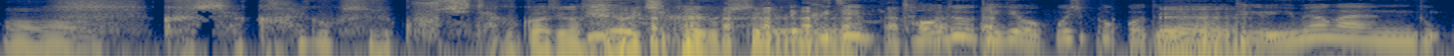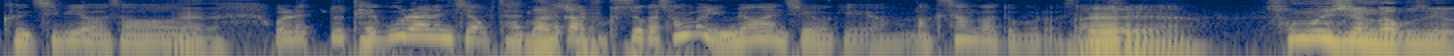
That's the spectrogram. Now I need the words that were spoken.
어, 글쎄, 칼국수를 굳이 대구까지 가서 멸치 칼국수를. 근데 그 집 저도 되게 먹고 싶었거든요. 네. 되게 유명한 도- 그 집이어서 예. 원래 또 대구라는 지역 자체가 맞아요. 국수가 정말 유명한 지역이에요. 막창과 더불어서. 예, 예. 서문시장 가보세요.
